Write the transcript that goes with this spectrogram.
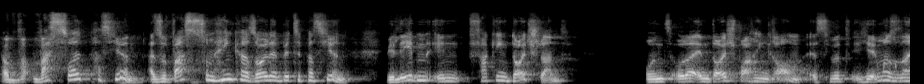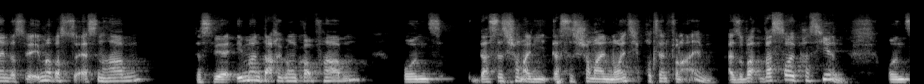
aber was soll passieren? Also was zum Henker soll denn bitte passieren? Wir leben in fucking Deutschland. Und, oder im deutschsprachigen Raum. Es wird hier immer so sein, dass wir immer was zu essen haben, dass wir immer ein Dach über dem Kopf haben und das ist schon mal die, das ist schon mal 90 Prozent von allem. Also wa was soll passieren? Und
